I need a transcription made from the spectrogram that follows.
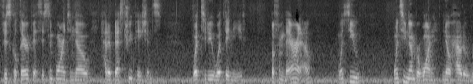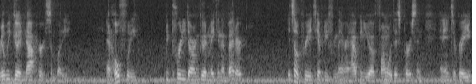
physical therapists, it's important to know how to best treat patients, what to do, what they need. But from there on out, once you, once you number one know how to really good not hurt somebody, and hopefully be pretty darn good making them better, it's all creativity from there. And how can you have fun with this person and integrate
